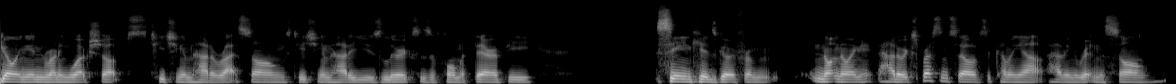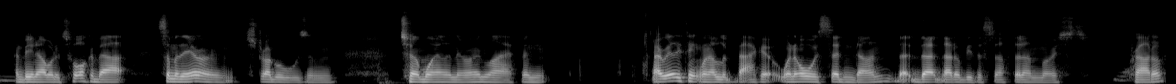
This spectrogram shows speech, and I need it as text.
going in running workshops teaching them how to write songs teaching them how to use lyrics as a form of therapy seeing kids go from not knowing how to express themselves to coming out having written a song and being able to talk about some of their own struggles and turmoil in their own life. And I really think when I look back at when all was said and done, that, that that'll be the stuff that I'm most Yeah. proud of,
